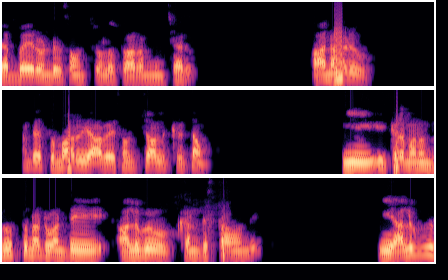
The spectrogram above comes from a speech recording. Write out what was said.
డెబ్బై రెండు సంవత్సరంలో ప్రారంభించారు. ఆనాడు అంటే సుమారు యాభై సంవత్సరాల క్రితం ఈ ఇక్కడ మనం చూస్తున్నటువంటి అలుగు కనిపిస్తా ఉంది. ఈ అలుగుకు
